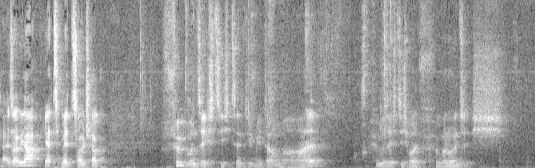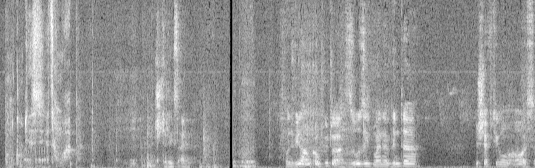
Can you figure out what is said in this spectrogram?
Da ist er wieder. Jetzt mit Zollstock. 65 cm mal 65 mal 95. Und gut ist, jetzt hauen wir ab. Jetzt stelle ich es ein. Und wieder am Computer. So sieht meine Winterbeschäftigung aus.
